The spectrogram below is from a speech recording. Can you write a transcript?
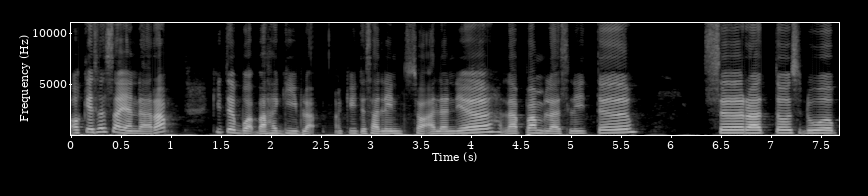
Okey, selesai yang darab. Kita buat bahagi pula. Okey, kita salin soalan dia. 18 liter 120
